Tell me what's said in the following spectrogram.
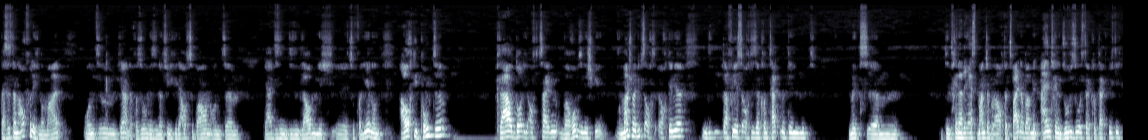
Das ist dann auch völlig normal. Und ähm, ja, da versuchen wir sie natürlich wieder aufzubauen und ähm, ja, diesen, diesen Glauben nicht äh, zu verlieren und auch die Punkte klar und deutlich aufzuzeigen, warum sie nicht spielen. Und manchmal gibt es auch, auch Dinge, dafür ist auch dieser Kontakt mit den, mit, mit ähm, dem Trainer der ersten Mannschaft oder auch der zweiten, aber mit allen Trainern sowieso ist der Kontakt wichtig,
